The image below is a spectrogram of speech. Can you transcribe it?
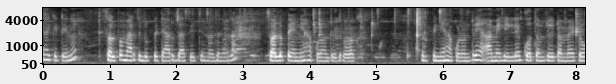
ಕಾಯ್ಕಿಟ್ಟೇನಿ ಸ್ವಲ್ಪ ಮಾಡ್ತೀನಿ ಉಪ್ಪಿಟ್ಟು ಯಾರು ಜಾಸ್ತಿ ತಿನ್ನೋದನ್ನೆಲ್ಲ ಸ್ವಲ್ಪ ಎಣ್ಣೆ ಹಾಕೊಳ್ಳೋಣ್ರಿ ಇದ್ರೊಳಗೆ. ಸ್ವಲ್ಪ ಪಿನ್ನಿ ಹಾಕೊಳ್ಳೋಣ್ರಿ. ಆಮೇಲೆ ಇಲ್ಲೇ ಕೊತ್ತಂಬರಿ ಟೊಮೆಟೊ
